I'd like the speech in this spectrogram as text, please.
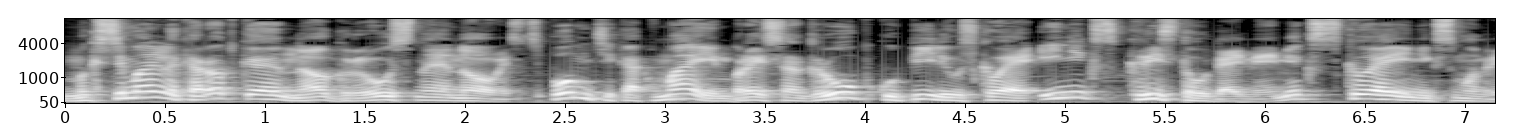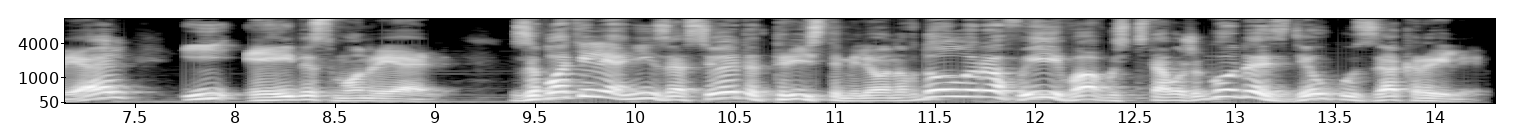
Максимально короткая, но грустная новость. Помните, как в мае Embracer Group купили у Square Enix Crystal Dynamics, Square Enix Montreal и Eidos Montreal. Заплатили они за все это 300 миллионов долларов и в августе того же года сделку закрыли.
